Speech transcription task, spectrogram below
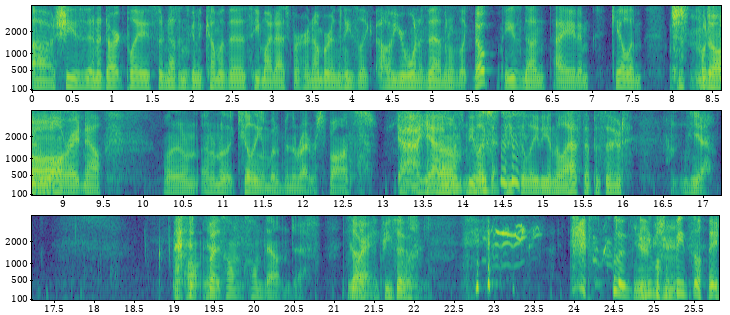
uh, she's in a dark place, so nothing's gonna come of this. He might ask for her number, and then he's like, "Oh, you're one of them," and I'm like, "Nope, he's done. I hate him. Kill him. Just put him through the No. wall right now." Well, I don't I don't know that killing him would have been the right response. Ah, yeah, it must be like that pizza lady in the last episode. Yeah. Calm, yeah, But- calm, calm down, Jeff. You're Sorry, like the pizza so- lady. Those You're- evil you're- pizza ladies.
